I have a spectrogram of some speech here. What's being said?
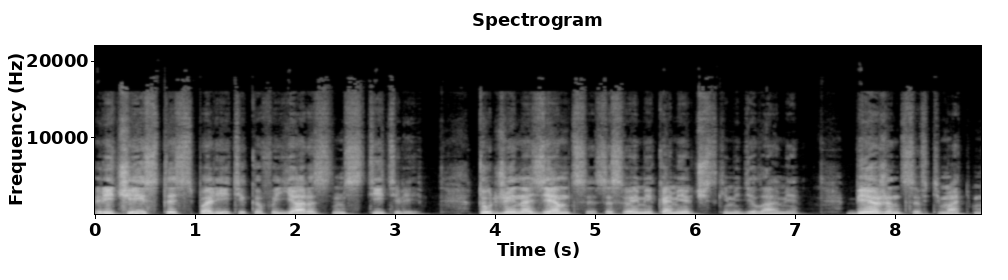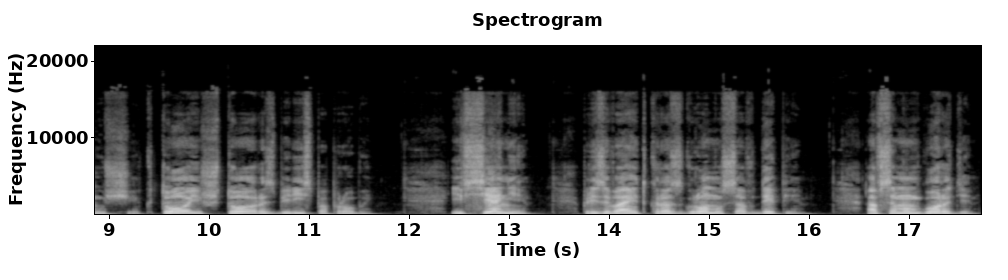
речистость политиков и ярость мстителей. Тут же иноземцы со своими коммерческими делами, беженцев тьма тьмущая, кто и что, разберись попробуй. И все они призывают к разгрому Савдепи, а в самом городе,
